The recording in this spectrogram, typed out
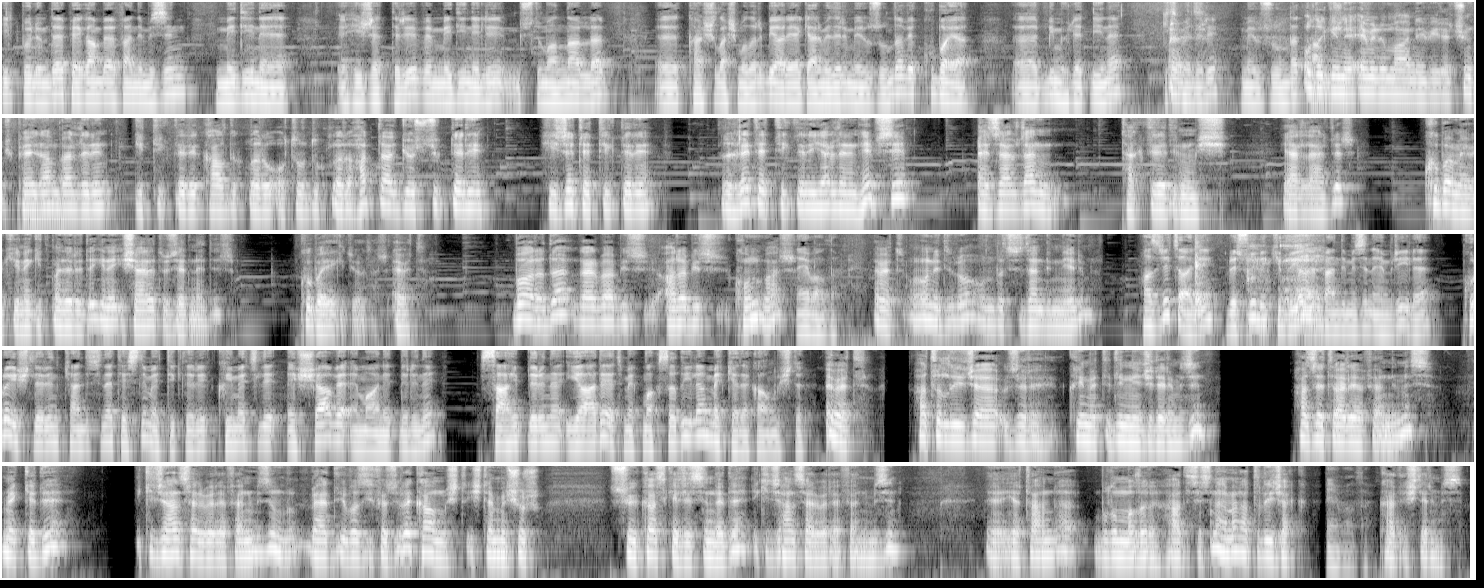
İlk bölümde Peygamber Efendimizin Medine'ye hicretleri ve Medineli Müslümanlarla e, karşılaşmaları, bir araya gelmeleri mevzuunda ve Kuba'ya e, bir mühletliğine gitmeleri evet. mevzuunda kalmış. O da yine emri maneviyle. Çünkü peygamberlerin gittikleri, kaldıkları, oturdukları, hatta göçtükleri, hicret ettikleri, rihlet ettikleri yerlerin hepsi ezelden takdir edilmiş yerlerdir. Kuba mevkiine gitmeleri de yine işaret üzerinedir. Kuba'ya gidiyorlar. Evet. Bu arada galiba bir ara bir konu var. Eyvallah. Evet o nedir o? Onu da sizden dinleyelim. Hazreti Ali Resul-i Kibriya Efendimizin emriyle Kureyşlerin kendisine teslim ettikleri kıymetli eşya ve emanetlerini sahiplerine iade etmek maksadıyla Mekke'de kalmıştı. Evet, hatırlayacağı üzere kıymetli dinleyicilerimizin Hazreti Ali Efendimiz Mekke'de iki Cihan Server Efendimizin verdiği vazife üzere kalmıştı. İşte meşhur suikast gecesinde de iki Cihan Server Efendimizin e, yatağında bulunmaları hadisesini hemen hatırlayacak Eyvallah. kardeşlerimiz.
